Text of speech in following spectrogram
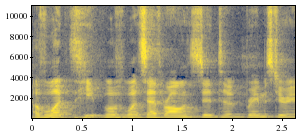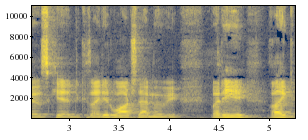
of what he of what Seth Rollins did to Rey Mysterio's kid because I did watch that movie, but he like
